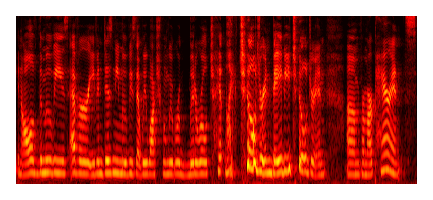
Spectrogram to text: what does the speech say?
in all of the movies ever, even Disney movies that we watched when we were literal ch- like children, baby children, um, from our parents.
